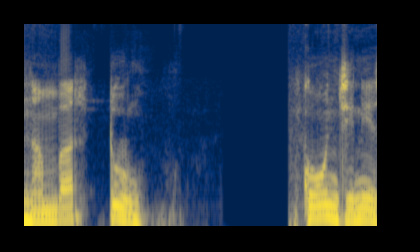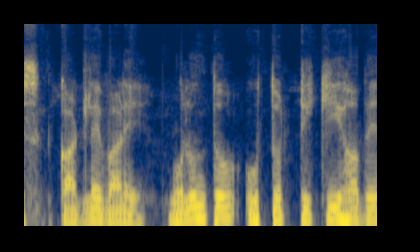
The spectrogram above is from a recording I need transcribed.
Number two. কোন জিনিস কাটলে বাড়ে? বলুন তো উত্তরটি কি হবে?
